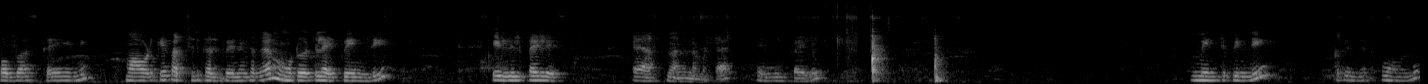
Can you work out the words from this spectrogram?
బొబ్బాస్కాయని మామిడికాయ పచ్చడి కలిపాను కదా మూడు రోజులు అయిపోయింది. ఎల్లుల్లిపాయలు వేసి వేస్తున్నాను అనమాట ఎల్లుల్లిపాయలు. మెంతి పిండి ఒక రెండు స్పూన్లు.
